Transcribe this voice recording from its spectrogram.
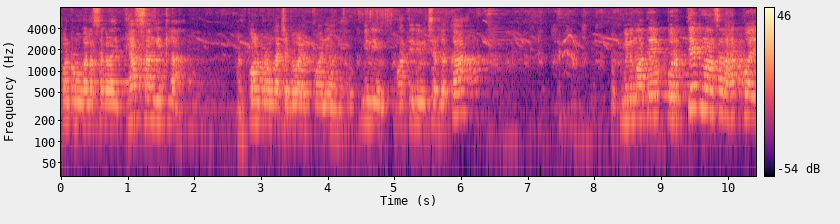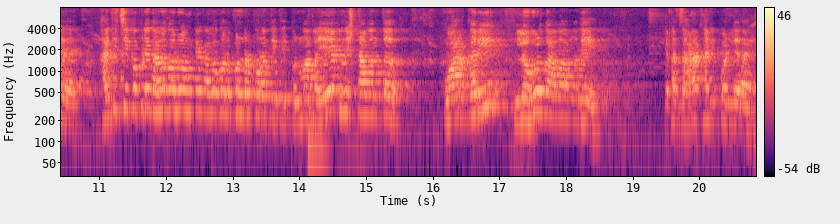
पांडुरंगाला सगळा इतिहास सांगितला. आणि पांडुरंगाच्या डोळ्यात पाणी आले. रुक्मिणी मातेने विचारलं का? रुक्मिणी माते प्रत्येक माणसाला हातपाय आहेत. खादीचे कपडे घालू घालू अंगठ्या घालू घालू पंढरपुरात येतील. पण माझा एक निष्ठावंत वारकरी लहुळ गावामध्ये एका झाडाखाली पडलेला आहे.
